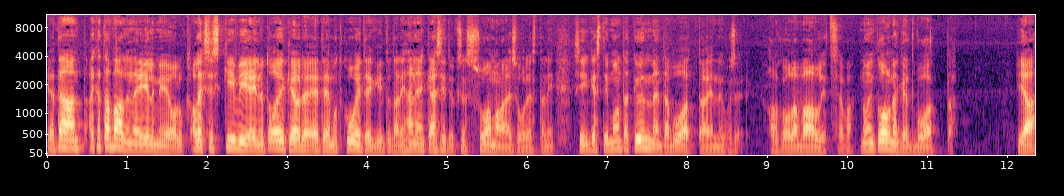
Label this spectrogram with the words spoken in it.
ja tämä on aika tavallinen ilmiö ollut. Aleksis Kivi ei nyt oikeuden eteen, mutta kuitenkin tota, niin hänen käsityksensä suomalaisuudesta, niin siinä kesti monta kymmentä vuotta ennen kuin se alkoi olla vallitseva. Noin 30 vuotta. Ja,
